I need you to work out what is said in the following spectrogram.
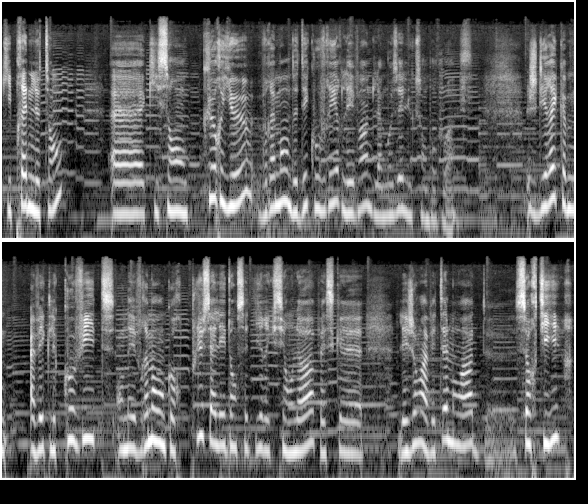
qui prennent le temps, euh, qui sont curieux vraiment de découvrir les vins de la Moselle luxembourgeoise. Je dirais que avec le Covid, on est vraiment encore plus allé dans cette direction-là parce que les gens avaient tellement hâte de sortir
